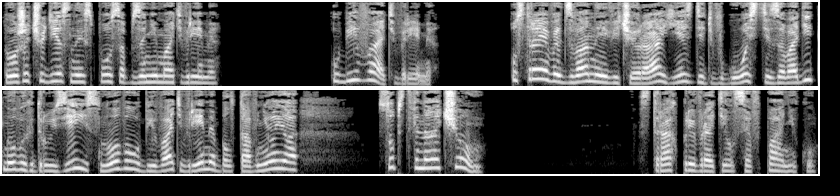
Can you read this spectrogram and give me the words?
тоже чудесный способ занимать время. Убивать время. Устраивать званые вечера, ездить в гости, заводить новых друзей и снова убивать время болтовнёй о... Собственно, о чем? Страх превратился в панику.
